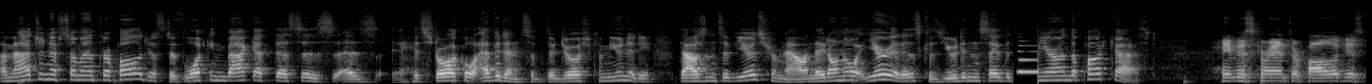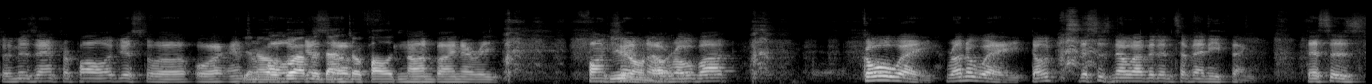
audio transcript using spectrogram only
Imagine if some anthropologist is looking back at this as as historical evidence of the Jewish community thousands of years from now, and they don't know what year it is because you didn't say the year on the podcast. Hey, Mr. Anthropologist, or Ms. Anthropologist, or, or You know, anthropologist non-binary function, it. robot. Go away, run away. Don't. This is no evidence of anything. This is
